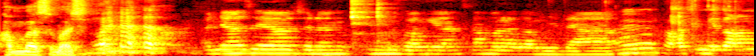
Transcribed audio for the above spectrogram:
한 말씀 하시죠. 안녕하세요. 저는 김광현 사모라고 합니다. 음, 반갑습니다.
